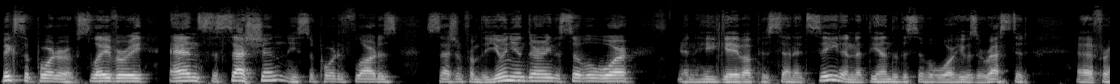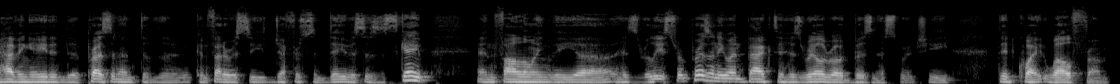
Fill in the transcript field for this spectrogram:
big supporter of slavery and secession. He supported Florida's secession from the Union during the Civil War and he gave up his Senate seat. And at the end of the Civil War, he was arrested uh, for having aided the president of the Confederacy, Jefferson Davis's escape. And following the uh, his release from prison, he went back to his railroad business, which he did quite well from.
